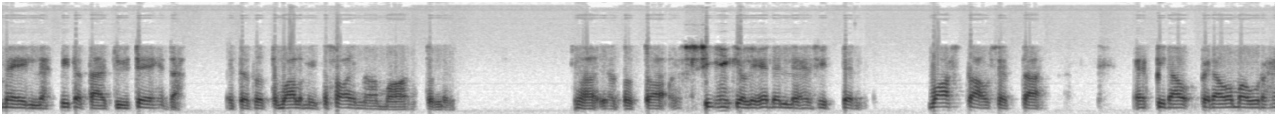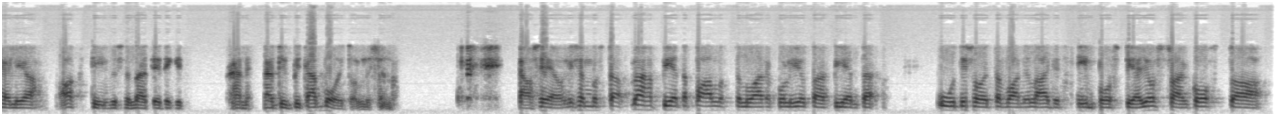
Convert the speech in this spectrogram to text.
meille, mitä täytyy tehdä, että te olette valmiita sainaamaan. Ja, ja tota, siihenkin oli edelleen sitten vastaus, että, että pidä, pidä oma urheilija aktiivisena ja tietenkin hänet täytyy pitää voitollisena. Ja se oli semmoista vähän pientä pallottelua, aina kun oli jotain pientä uutisoitavaa, niin laitettiin postia. Jossain kohtaa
